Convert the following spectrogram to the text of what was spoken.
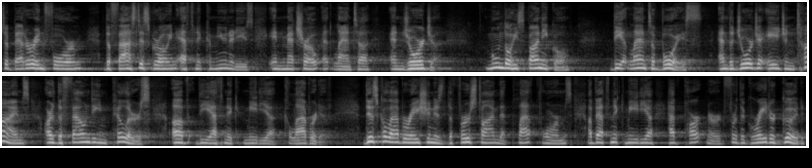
to better inform the fastest growing ethnic communities in metro Atlanta and Georgia. Mundo Hispánico, the Atlanta Voice, and the Georgia Asian Times are the founding pillars of the Ethnic Media Collaborative. This collaboration is the first time that platforms of ethnic media have partnered for the greater good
